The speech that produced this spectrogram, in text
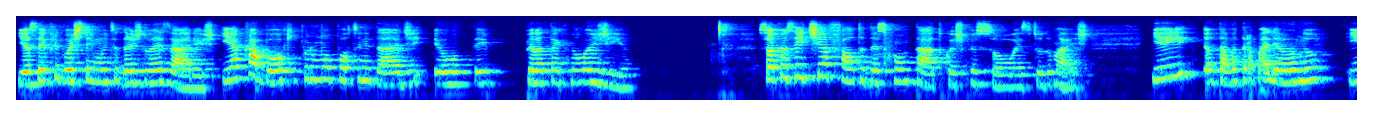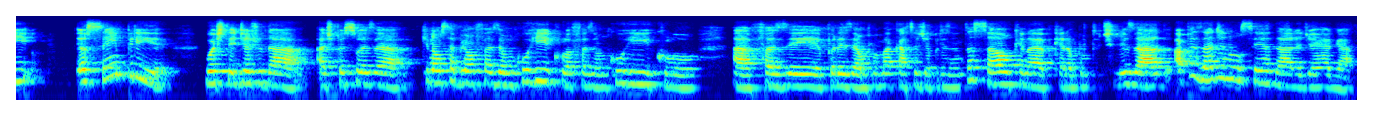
E eu sempre gostei muito das duas áreas. E acabou que, por uma oportunidade, eu optei pela tecnologia. Só que eu sentia falta desse contato com as pessoas e tudo mais. E aí eu estava trabalhando e eu sempre gostei de ajudar as pessoas a, que não sabiam fazer um currículo, a fazer um currículo, a fazer, por exemplo, uma carta de apresentação, que na época era muito utilizado, apesar de não ser da área de RH.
